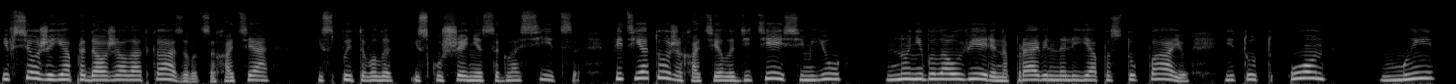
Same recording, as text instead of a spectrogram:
и все же я продолжала отказываться, хотя испытывала искушение согласиться, ведь я тоже хотела детей, семью но не была уверена, правильно ли я поступаю, и тут он, мы...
